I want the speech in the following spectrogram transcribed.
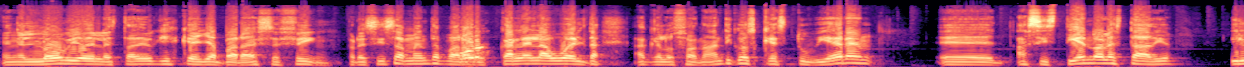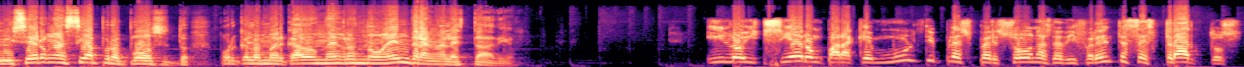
en el lobby del Estadio Quisqueya para ese fin, precisamente para buscarle la vuelta a que los fanáticos que estuvieran eh, asistiendo al estadio, y lo hicieron así a propósito, porque los mercados negros no entran al estadio. Y lo hicieron para que múltiples personas de diferentes extractos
